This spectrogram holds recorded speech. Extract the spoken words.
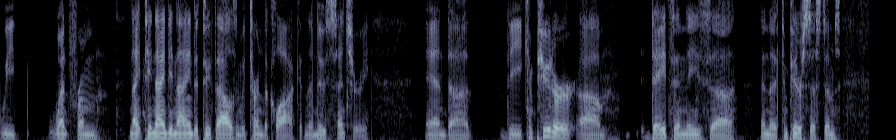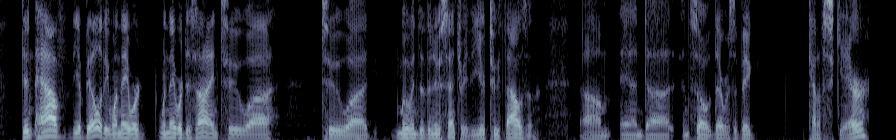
we went from 1999 to 2000. We turned the clock in the new century. And uh, the computer um, dates in these uh, in the computer systems didn't have the ability when they were when they were designed to uh, to uh, move into the new century, the year 2000. Um, and uh, and so there was a big kind of scare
